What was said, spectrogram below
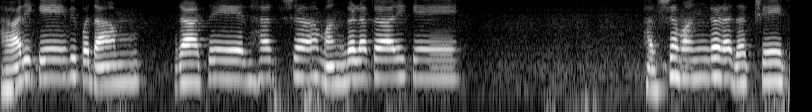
हारिके विपदां रासेर्हर्षमङ्गलकारिके हर्षमङ्गलदक्षे च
